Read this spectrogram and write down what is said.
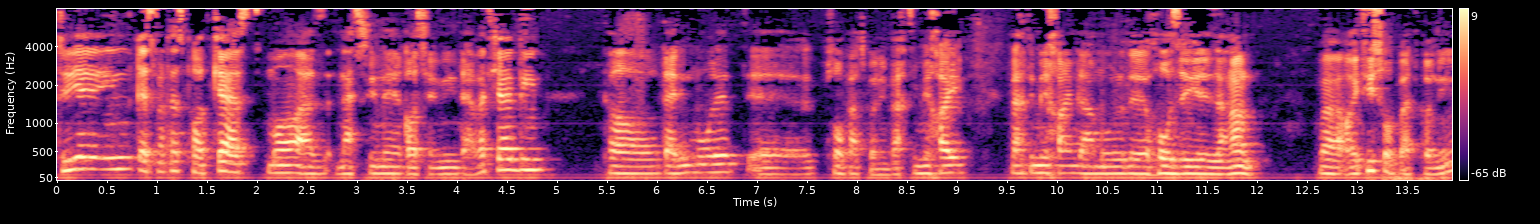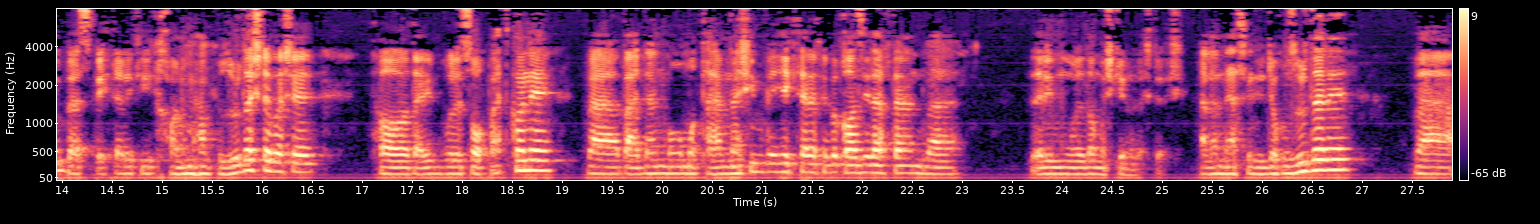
توی این قسمت از پادکست ما از نسرین قاسمی دعوت کردیم تا در این مورد صحبت کنیم. وقتی می‌خوای وقتی می‌خوایم در مورد حوزه زنان و آیتی صحبت کنیم بس بهتره که یک خانم هم حضور داشته باشه تا در این مورد صحبت کنه و بعدا ما متهم نشیم به یک طرفه به قاضی رفتن و در این مورد مشکل داشته باشیم الان نسرین اینجا حضور داره و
